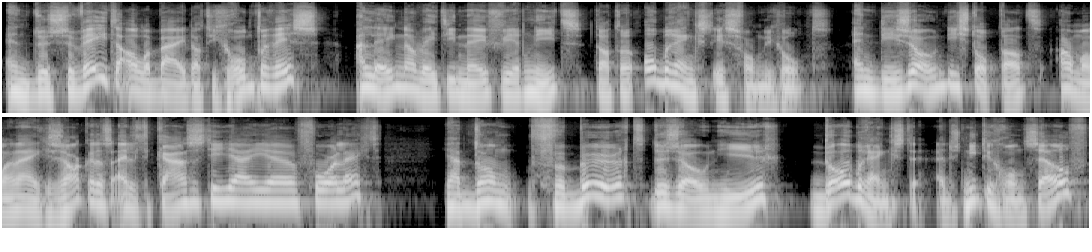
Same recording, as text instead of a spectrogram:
En dus ze weten allebei dat die grond er is. Alleen nou weet die neef weer niet dat er opbrengst is van die grond. En die zoon die stopt dat allemaal in eigen zak. En dat is eigenlijk de casus die jij eh, voorlegt. Ja, dan verbeurt de zoon hier de opbrengsten. En dus niet de grond zelf,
